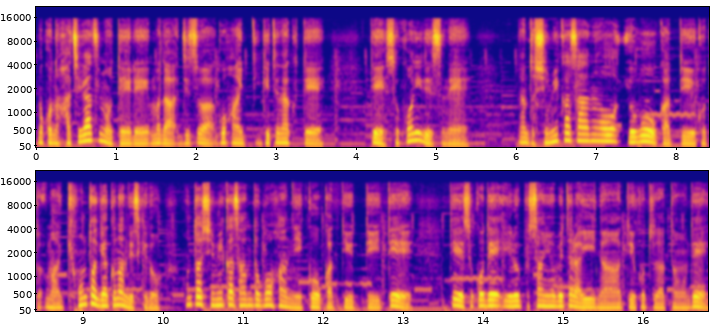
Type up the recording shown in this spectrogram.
まあ、この8月の定例、まだ実はご飯行けてなくて、で、そこにですね、なんと趣味家さんを呼ぼうかっていうこと、まあ本当は逆なんですけど、本当は趣味家さんとご飯に行こうかって言っていて、で、そこでゆるぷさん呼べたらいいなーっていうことだったので、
